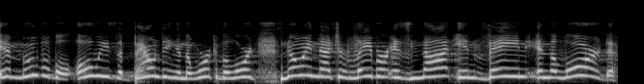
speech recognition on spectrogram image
immovable, always abounding in the work of the Lord, knowing that your labor is not in vain in the Lord.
